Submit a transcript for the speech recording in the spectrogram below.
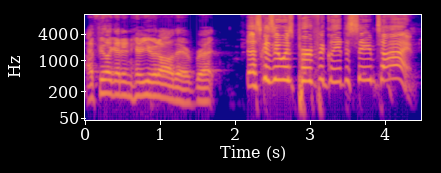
I feel like I didn't hear you at all there, Brett. That's because it was perfectly at the same time.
